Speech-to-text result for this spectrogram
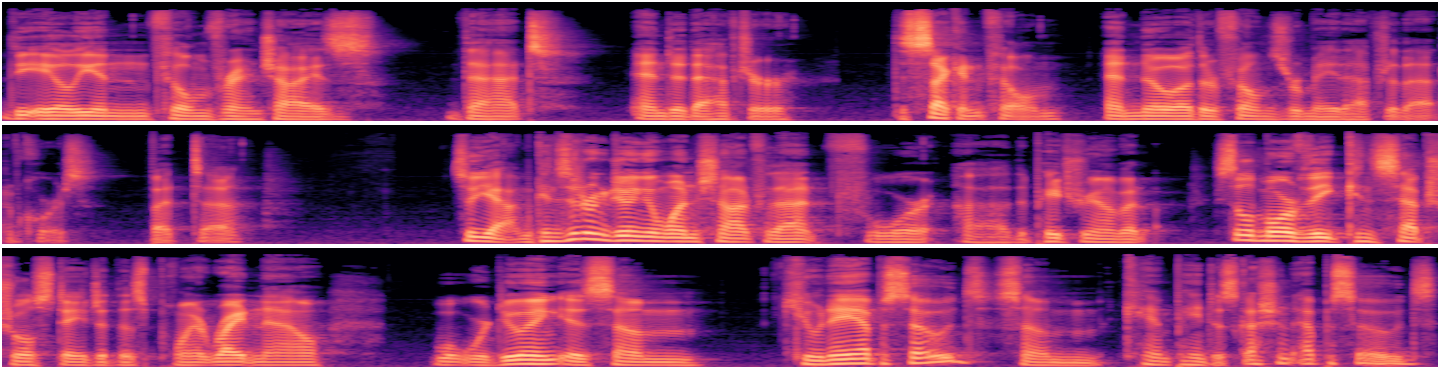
the Alien film franchise that ended after the second film, and no other films were made after that, of course. But uh, so yeah, I'm considering doing a one shot for that for uh, the Patreon, but still more of the conceptual stage at this point. Right now, what we're doing is some Q and A episodes, some campaign discussion episodes,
